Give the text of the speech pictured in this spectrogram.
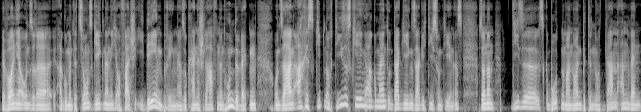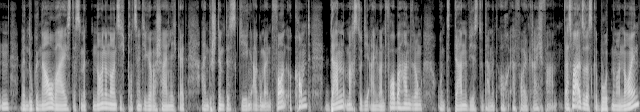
Wir wollen ja unsere Argumentationsgegner nicht auf falsche Ideen bringen, also keine schlafenden Hunde wecken und sagen, ach, es gibt noch dieses Gegenargument und dagegen sage ich dies und jenes, sondern dieses Gebot Nummer 9 bitte nur dann anwenden, wenn du genau weißt, dass mit 99%iger Wahrscheinlichkeit ein bestimmtes Gegenargument kommt. Dann machst du die Einwandvorbehandlung und dann wirst du damit auch erfolgreich fahren. Das war also das Gebot Nummer 9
